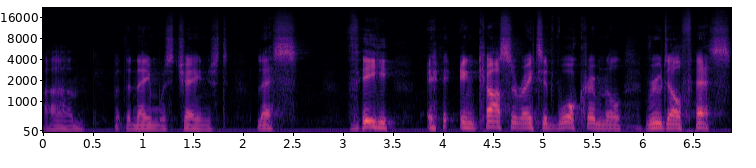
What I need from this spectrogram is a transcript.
Um, but the name was changed. Less the incarcerated war criminal Rudolf Hess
